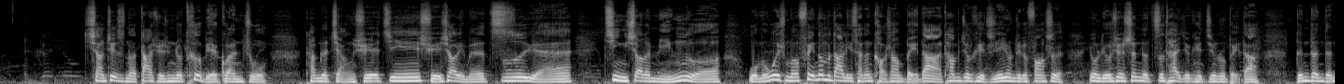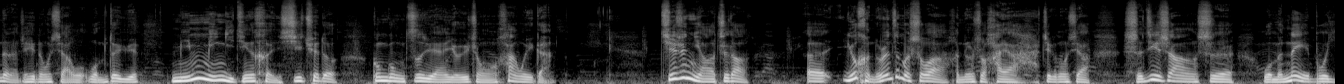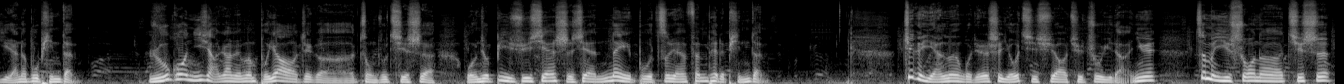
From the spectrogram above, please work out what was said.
像这次呢，大学生就特别关注他们的奖学金、学校里面的资源、进校的名额。我们为什么费那么大力才能考上北大？他们就可以直接用这个方式，用留学生的姿态就可以进入北大，等等等等的这些东西啊。我我们对于明明已经很稀缺的公共资源有一种捍卫感。其实你要知道。呃，有很多人这么说啊，很多人说，嗨呀，这个东西啊，实际上是我们内部已然的不平等。如果你想让人们不要这个种族歧视，我们就必须先实现内部资源分配的平等。这个言论我觉得是尤其需要去注意的，因为这么一说呢，其实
